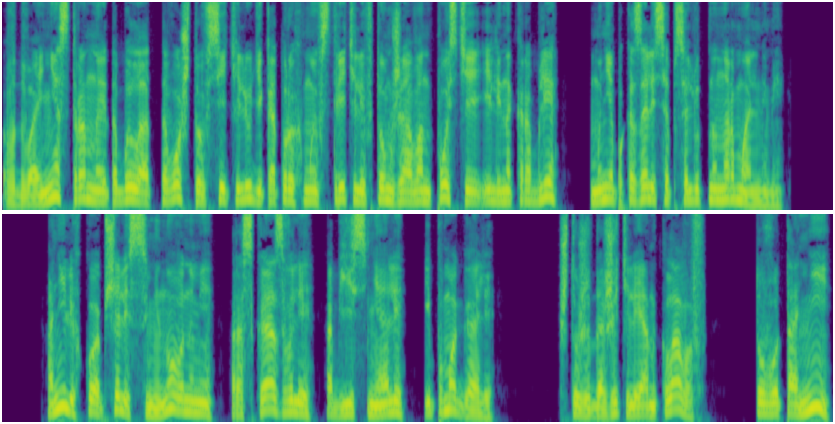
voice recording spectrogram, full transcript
Вдвойне странно это было от того, что все те люди, которых мы встретили в том же аванпосте или на корабле, мне показались абсолютно нормальными. Они легко общались с именованными, рассказывали, объясняли и помогали. Что же до жителей анклавов, то вот они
